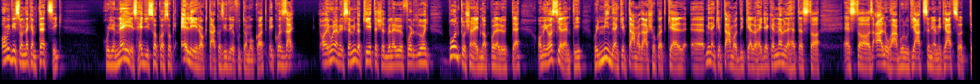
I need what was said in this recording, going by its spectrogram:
Ami viszont nekem tetszik, hogy a nehéz hegyi szakaszok elé rakták az időfutamokat, méghozzá, ha jól emlékszem, mind a két esetben előfordul, hogy pontosan egy nappal előtte, ami azt jelenti, hogy mindenképp támadásokat kell, mindenképp támadni kell a hegyeken, nem lehet ezt a ezt az állóháborút játszani, amit játszott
